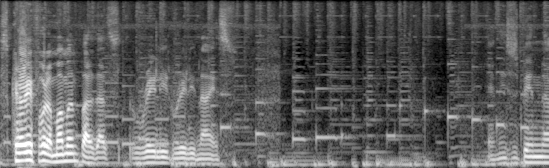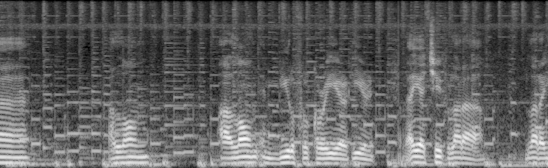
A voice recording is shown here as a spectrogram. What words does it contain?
scary for a moment, but that's really, really nice. And this has been uh, a long, a long and beautiful career here. I achieved a lot of, a lot of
